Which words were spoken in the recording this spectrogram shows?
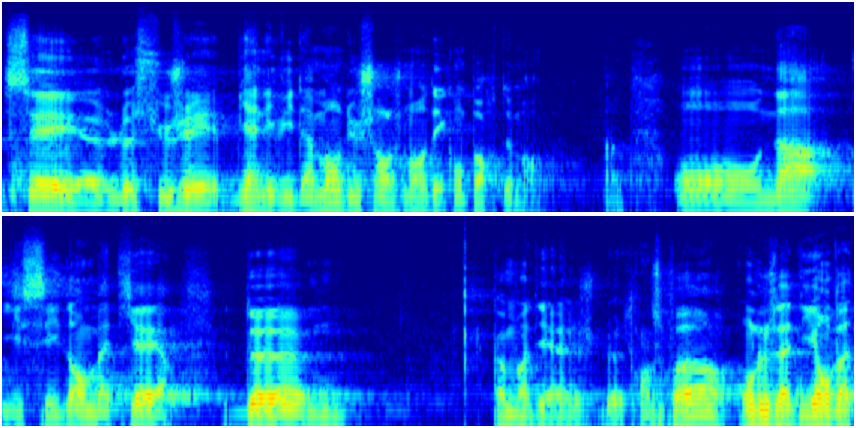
c'est le sujet, bien évidemment, du changement des comportements. Hein. On a ici, dans matière de comment de transport, on nous a dit on, va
